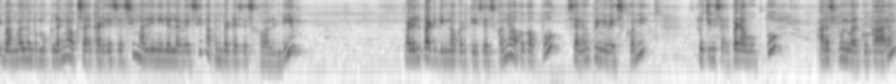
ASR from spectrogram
ఈ బంగాళదుంప ముక్కలన్నీ ఒకసారి కడిగేసేసి మళ్ళీ నీళ్ళల్లో వేసి పక్కన పెట్టేసేసుకోవాలండి. వెడల్పాటి గిన్నె ఒకటి తీసేసుకొని ఒక కప్పు శనగపిండి వేసుకొని రుచికి సరిపడా ఉప్పు అర స్పూన్ వరకు కారం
